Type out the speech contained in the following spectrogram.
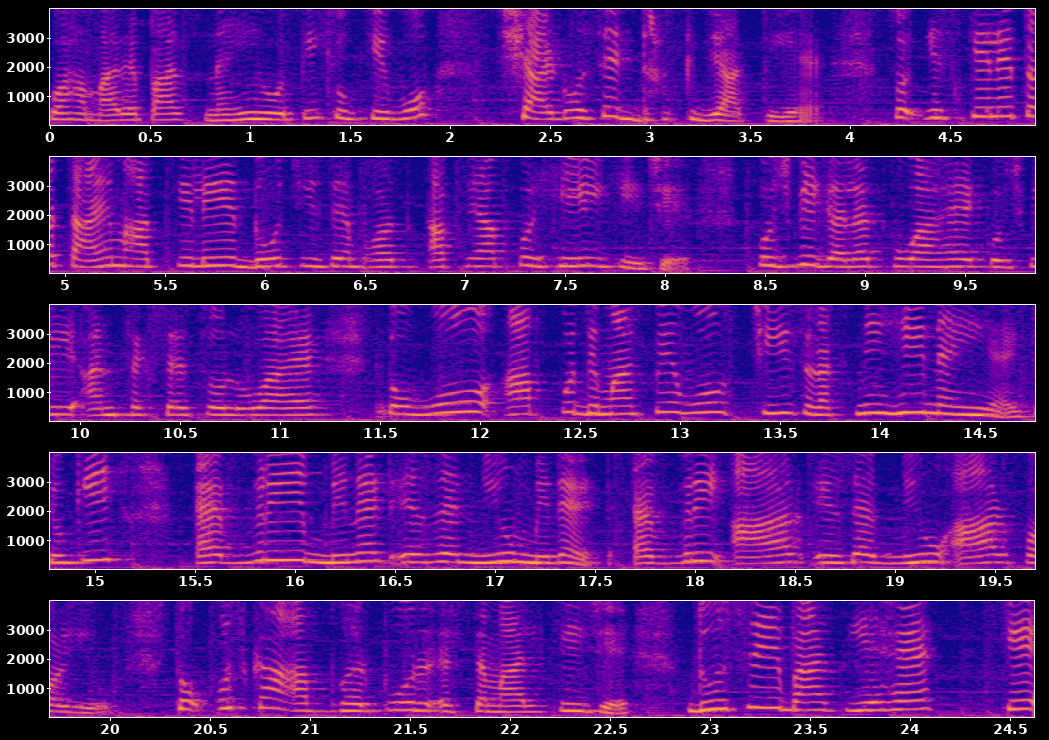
वो हमारे पास नहीं होती, क्योंकि वो शेडो से ढक जाती है। तो इसके लिए तो टाइम आपके लिए दो चीज़ें बहुत, अपने आप को हील कीजिए। कुछ भी गलत हुआ है, कुछ भी अनसक्सेसफुल हुआ है तो वो आपको दिमाग में वो चीज़ रखनी ही नहीं है, क्योंकि every minute is a new minute every hour is a new hour for you तो उसका आप भरपूर इस्तेमाल कीजिए। दूसरी बात यह है कि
